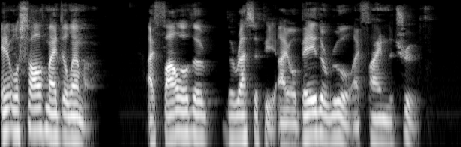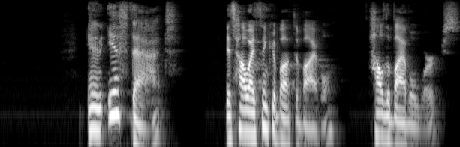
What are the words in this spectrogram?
And it will solve my dilemma. I follow the, the recipe, I obey the rule, I find the truth. And if that is how I think about the Bible, how the Bible works,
